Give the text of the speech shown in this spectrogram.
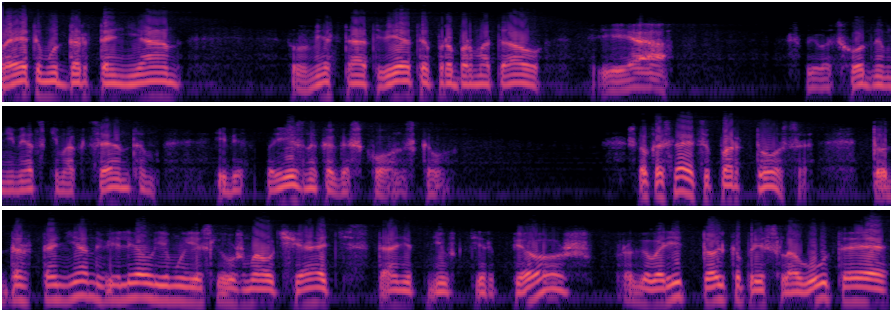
Поэтому Д'Артаньян вместо ответа пробормотал «Я» с превосходным немецким акцентом и без признака гасконского. Что касается Портоса, то Д'Артаньян велел ему, если уж молчать, станет не втерпеж, проговорить только пресловутое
